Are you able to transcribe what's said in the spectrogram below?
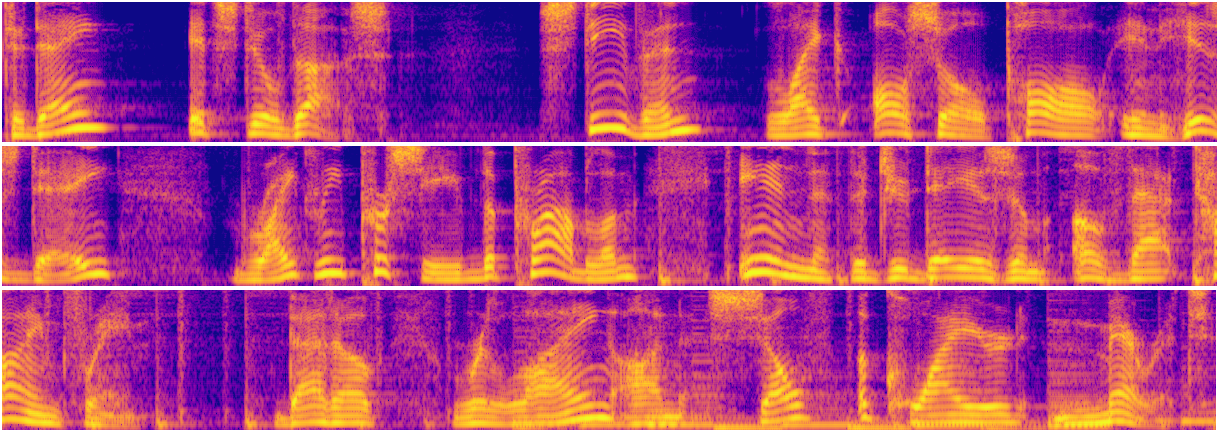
Today, it still does. Stephen, like also Paul in his day, rightly perceived the problem in the Judaism of that time frame, that of relying on self-acquired merit,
